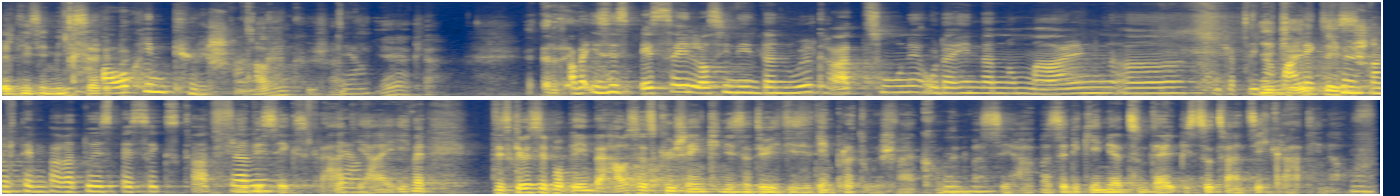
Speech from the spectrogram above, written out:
weil diese Milchsäure... Auch im Kühlschrank. Auch im Kühlschrank, ja, ja, ja klar. Aber ist es besser, ich lasse ihn in der 0-Grad-Zone oder in der normalen, äh, ich glaube, die normale Kühlschranktemperatur ist bei 6 Grad, 4 bis 6 Grad, ja. ja. Ich meine, das größte Problem bei Haushaltskühlschränken ist natürlich diese Temperaturschwankungen, mhm. was sie haben. Also die gehen ja zum Teil bis zu 20 Grad hinauf. Mhm.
